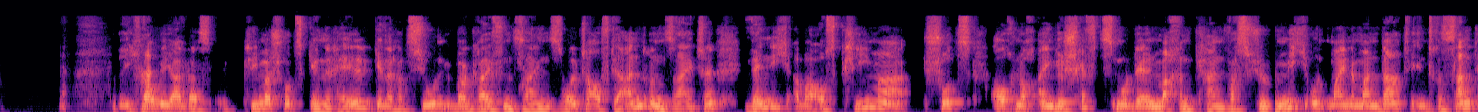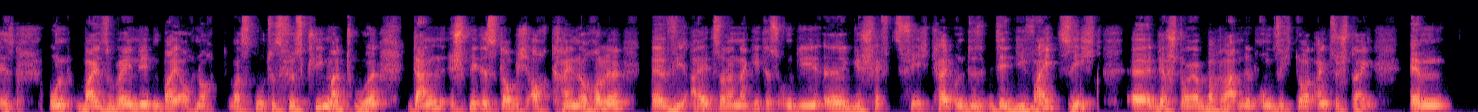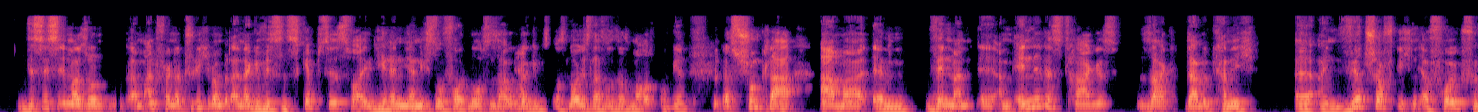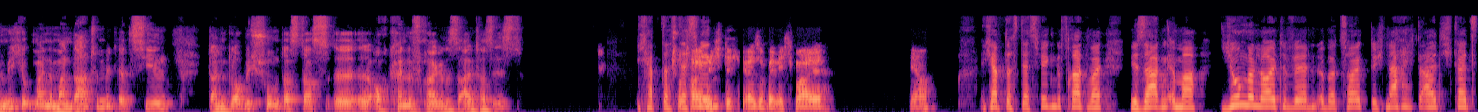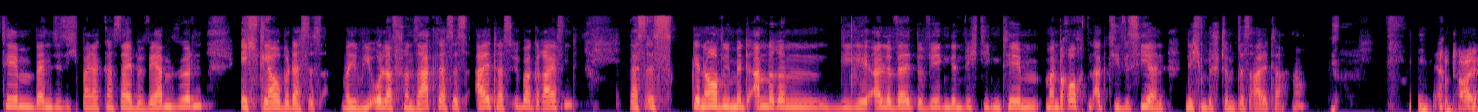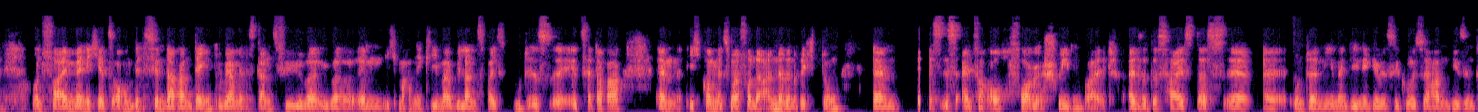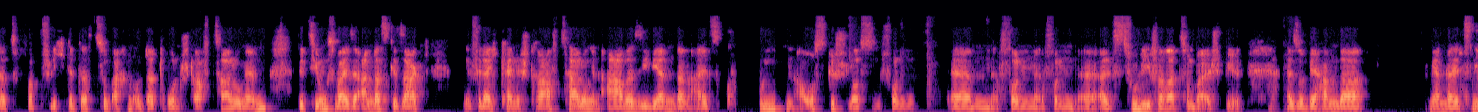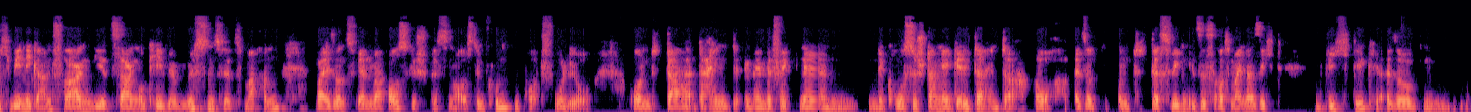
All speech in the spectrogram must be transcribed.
Ja. Also ich glaube ja, dass Klimaschutz generell generationenübergreifend sein sollte. Auf der anderen Seite, wenn ich aber aus Klimaschutz auch noch ein Geschäftsmodell machen kann, was für mich und meine Mandate interessant ist und by the way nebenbei auch noch was Gutes fürs Klima tue, dann spielt es, glaube ich, auch keine Rolle, äh, wie alt, sondern da geht es um die äh, Geschäftsfähigkeit und die, die Weitsicht äh, der Steuerberatenden, um sich dort einzusteigen. Ähm, das ist immer so am Anfang natürlich immer mit einer gewissen Skepsis, weil die rennen ja nicht sofort los und sagen, oh, da gibt es was Neues, lass uns das mal ausprobieren. Das ist schon klar. Aber ähm, wenn man äh, am Ende des Tages sagt, damit kann ich äh, einen wirtschaftlichen Erfolg für mich und meine Mandate mit erzielen, dann glaube ich schon, dass das äh, äh auch keine Frage des Alters ist. Ich habe das Total deswegen. richtig. Also wenn ich mal, ja. Ich habe das deswegen gefragt, weil wir sagen immer, junge Leute werden überzeugt durch Nachrichtenhaltigkeitsthemen, wenn sie sich bei einer Kanzlei bewerben würden. Ich glaube, das ist, wie Olaf schon sagt, das ist altersübergreifend. Das ist genau wie mit anderen, die alle Welt bewegenden wichtigen Themen. Man braucht ein aktives Hirn, nicht ein bestimmtes Alter. Ne? Total. Und vor allem, wenn ich jetzt auch ein bisschen daran denke, wir haben jetzt ganz viel über, über ähm, ich mache eine Klimabilanz, weil es gut ist, äh, etc. Ähm, ich komme jetzt mal von der anderen Richtung. Ähm, es ist einfach auch vorgeschrieben bald. Also das heißt, dass äh, Unternehmen, die eine gewisse Größe haben, die sind dazu verpflichtet, das zu machen und da drohen Strafzahlungen. Beziehungsweise anders gesagt, vielleicht keine Strafzahlungen, aber sie werden dann als Kunden ausgeschlossen von, ähm, von, von äh, als Zulieferer zum Beispiel. Also wir haben da wir haben da jetzt nicht wenig Anfragen, die jetzt sagen, okay, wir müssen es jetzt machen, weil sonst werden wir rausgeschmissen aus dem Kundenportfolio. Und da, da hängt im Endeffekt eine, eine große Stange Geld dahinter auch. Also, und deswegen ist es aus meiner Sicht wichtig. Also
